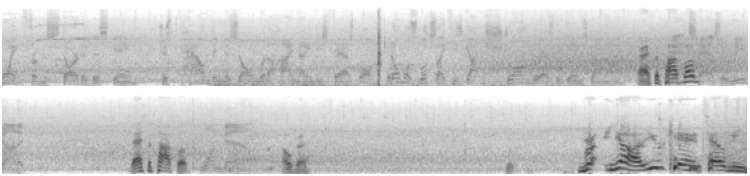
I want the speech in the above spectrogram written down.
point from the start of this game. Just pounding the zone with a high 90s fastball. It almost looks like he's gotten stronger as the game's gone on. That's a pop up. Betts has a read on it, That's the pop up. one down. Okay. Bro, yo, you can't tell me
